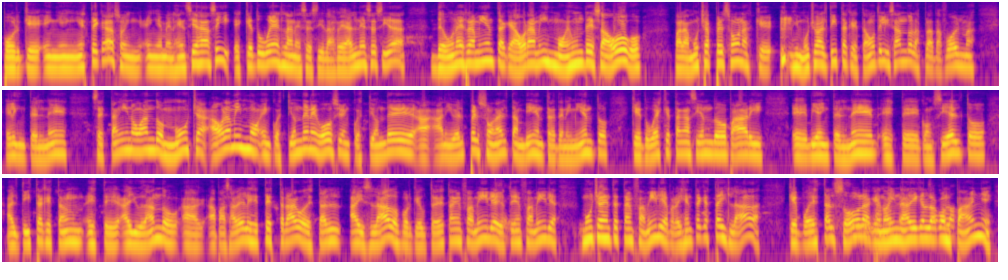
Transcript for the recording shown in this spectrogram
Porque en, en este caso, en, en, emergencias así, es que tú ves la necesidad, la real necesidad de una herramienta que ahora mismo es un desahogo para muchas personas que y muchos artistas que están utilizando las plataformas, el internet, se están innovando muchas, ahora mismo en cuestión de negocio, en cuestión de a, nivel personal también, entretenimiento, que tú ves que están haciendo party eh, vía internet, este conciertos, artistas que están este, ayudando a, a pasarles este estrago de estar aislados, porque ustedes están en familia, yo estoy en familia, mucha gente está en familia, pero hay gente que está aislada, que puede estar sola, que no hay nadie que lo acompañe.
